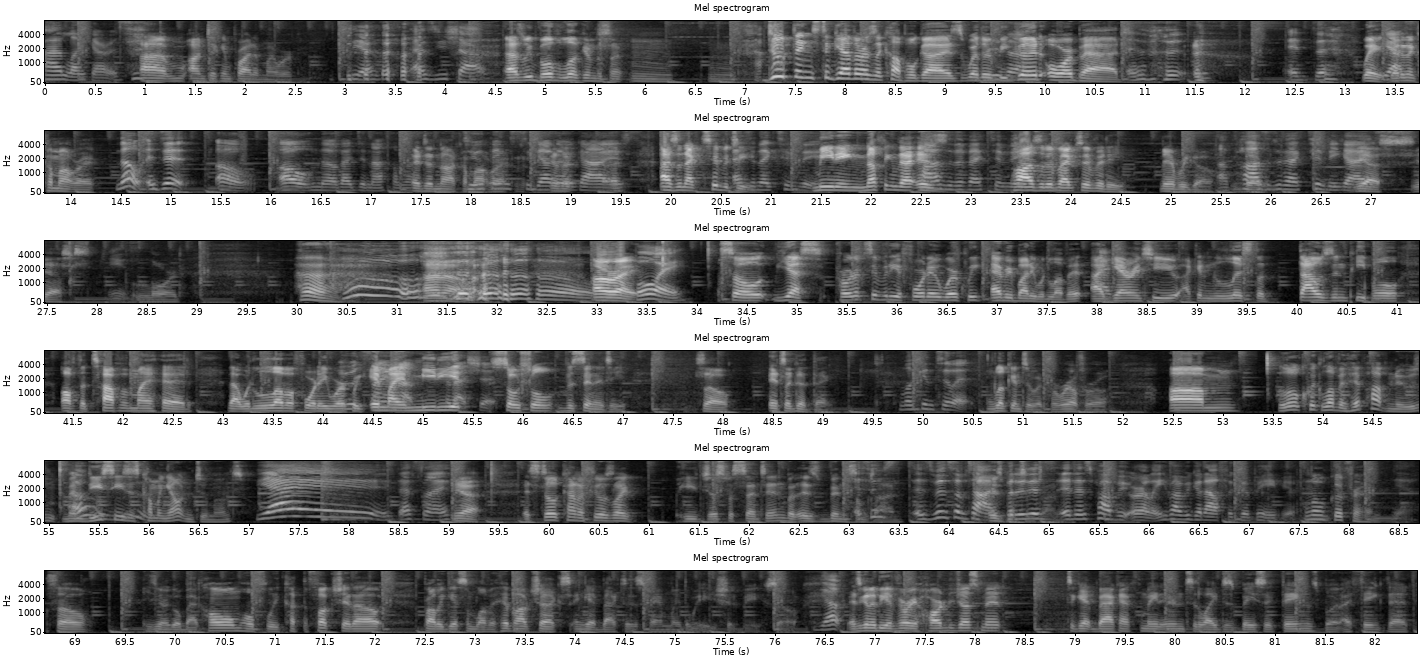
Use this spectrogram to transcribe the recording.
I like ours. I'm, I'm taking pride in my work. yes, as you shall. As we both look and just like, mm, mm. do things together as a couple, guys, whether it be Yeah. good or bad. it did. Wait, Yes. that didn't come out right. No, it did. Oh, oh no, that did not come out. It did not come Do out things together, As a- guys. As an activity, As an activity. meaning nothing that is positive activity. positive activity. There we go. A There- positive activity, guys. Yes, yes. Jeez. Lord. Ooh. I know. All right. Boy. So yes, productivity a four day work week. Everybody would love it. I guarantee you. I can list a thousand people off the top of my head that would love a four day work would week in sign my up for immediate shit. social vicinity. So it's a good thing. Look into it. Look into it for real, for real. Um, a little quick love and hip hop news. Mendeecees is ooh. coming out in two months. Yay! That's nice. Yeah, it still kind of feels like he just was sent in, but it's been some It's, been- time. it's been some time, It's but been some is time. it is probably early. He probably got out for good behavior. Well, good for him. Yeah. So he's gonna go back home. Hopefully, cut the fuck shit out. Probably get some love and hip hop checks and get back to his family the way he should be. So Yep. it's gonna be a very hard adjustment to get back acclimated into like just basic things. But I think that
